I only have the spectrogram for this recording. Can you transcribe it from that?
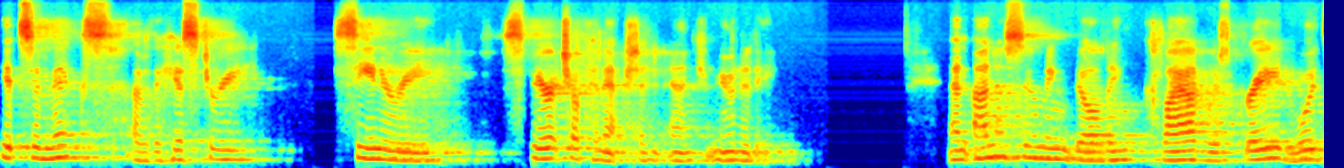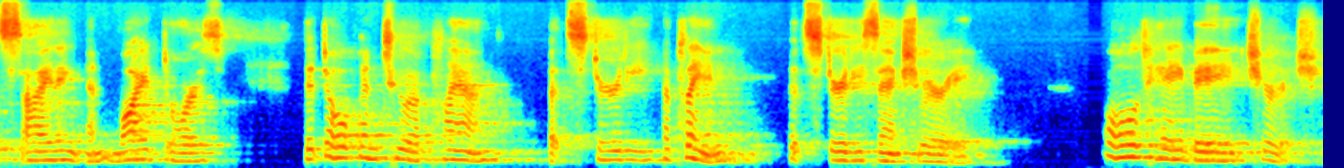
It's a mix of the history, scenery, spiritual connection, and community. An unassuming building clad with gray wood siding and wide doors that open to a plan but sturdy, a plain but sturdy sanctuary. Old Hay Bay Church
